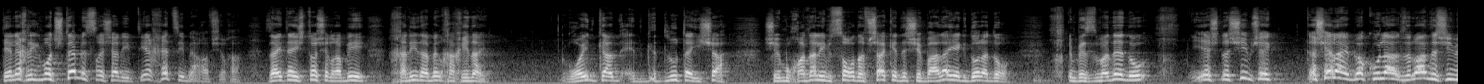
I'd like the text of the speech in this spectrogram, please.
תלך ללמוד 12 שנים, תהיה חצי מהרב שלך. זו הייתה אשתו של רבי חנינא בן חכינאי. רואים כאן את גדלות האישה, שמוכנה למסור נפשה כדי שבעלה יהיה גדול הדור. בזמננו, יש נשים שקשה להם, לא כולם, זה לא אנשים,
